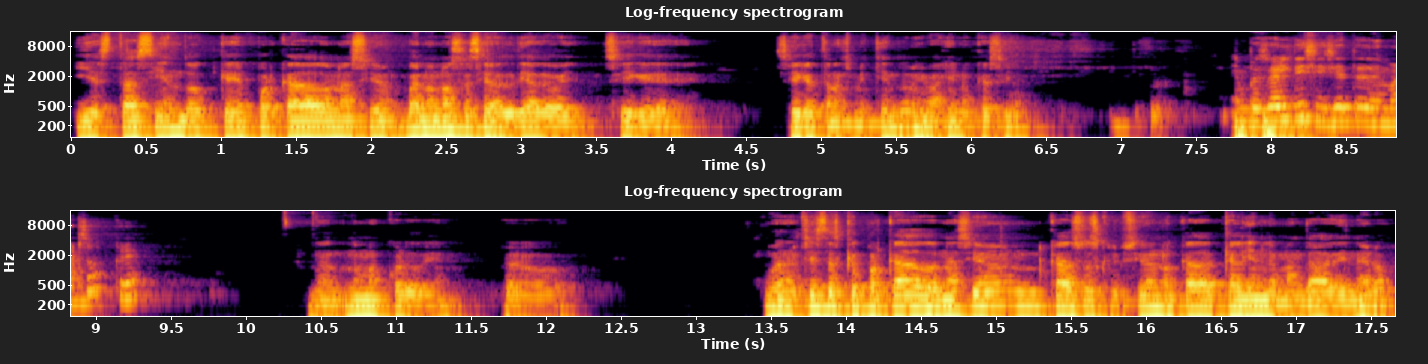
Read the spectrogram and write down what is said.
y está haciendo que por cada donación, bueno, no sé si al día de hoy sigue, sigue transmitiendo, me imagino que sí. Empezó el 17 de marzo, creo. No, no me acuerdo bien, pero bueno, el chiste es que por cada donación, cada suscripción o cada que alguien le mandaba dinero,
